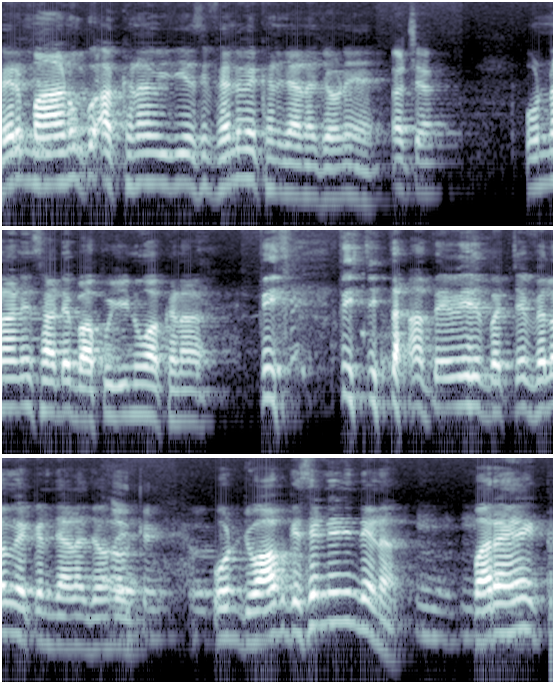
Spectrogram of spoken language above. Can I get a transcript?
ਫਿਰ ਮਾਂ ਨੂੰ ਆਖਣਾ ਵੀ ਜੀ ਅਸੀਂ ਫਿਲਮ ਵੇਖਣ ਜਾਣਾ ਚਾਹੁੰਦੇ ਆ ਅੱਛਾ। ਉਹਨਾਂ ਨੇ ਸਾਡੇ ਬਾਪੂ ਜੀ ਨੂੰ ਆਖਣਾ ਤੀਜੀ ਥਾਂ ਤੇ ਵੀ ਬੱਚੇ ਫਿਲਮ ਵੇਖਣ ਜਾਣਾ ਚਾਹੁੰਦੇ। ਉਹ ਜਵਾਬ ਕਿਸੇ ਨੇ ਨਹੀਂ ਦੇਣਾ। ਪਰ ਐ ਇੱਕ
